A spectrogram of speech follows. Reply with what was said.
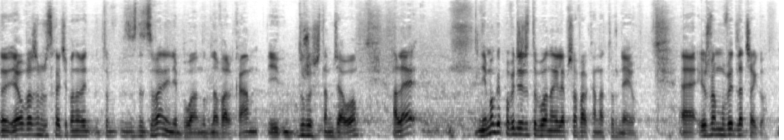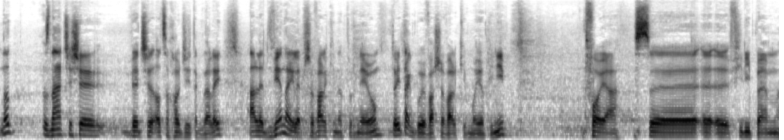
No, Ja uważam, że słuchajcie panowie, to zdecydowanie nie była nudna walka i dużo się tam działo, ale nie mogę powiedzieć, że to była najlepsza walka na turnieju. E, już wam mówię dlaczego. No, znacie się, wiecie o co chodzi i tak dalej, ale dwie najlepsze walki na turnieju, to i tak były wasze walki w mojej opinii. Twoja z e, e, Filipem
